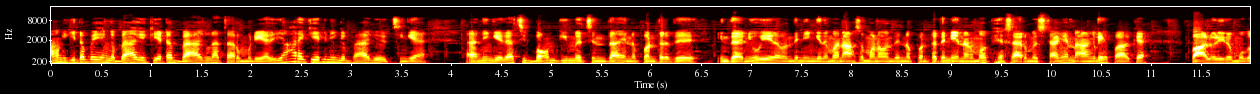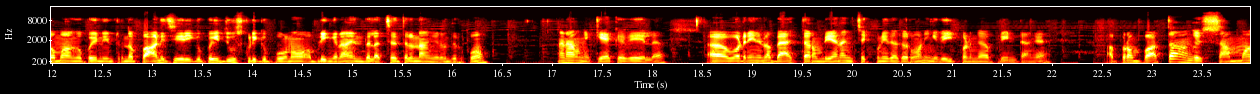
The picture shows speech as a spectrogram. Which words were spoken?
அவங்க கிட்ட போய் எங்கள் பேக்கை கேட்டால் பேக்லாம் தர முடியாது. யாரை கேட்டு நீங்கள் பேக் வச்சிங்க? நீங்கள் ஏதாச்சும் பாம் கீம் வச்சுருந்தா என்ன பண்ணுறது இந்த நியூ இயரை வந்து நீங்கள் இந்த மாதிரி நாசமான வந்து என்ன பண்ணுறதுன்னு என்னென்னமோ பேச ஆரம்பிச்சிட்டாங்க. நாங்களே பார்க்க பால் முகமாக அங்கே போய் நின்றுருந்தோம். பாண்டிச்சேரிக்கு போய் ஜூஸ் குடிக்க போனோம் அப்படிங்கிற இந்த லட்சத்தில் நாங்கள் இருந்திருப்போம். ஆனால் அவங்க கேட்கவே இல்லை. உடனே எல்லாம் பேக் தர முடியாது. நாங்கள் செக் பண்ணி தான் தருவோம். நீங்கள் வெயிட் பண்ணுங்கள் அப்படின்ட்டாங்க. அப்புறம் பார்த்தா அங்கே செம்ம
